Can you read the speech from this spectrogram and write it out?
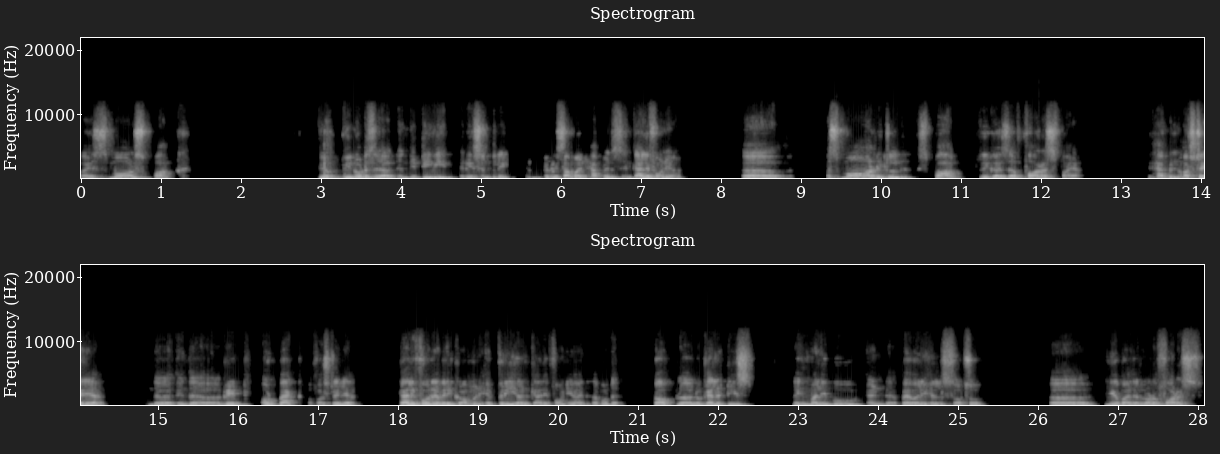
by a small spark. We noticed uh, in the TV recently, every summer it happens in California, uh, a small little spark triggers a forest fire. It happened in Australia, in the, in the great outback of Australia. California, very common. Every year in California, in some of the top uh, localities like Malibu and uh, Beverly Hills also. Uh, nearby, there are a lot of forests.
